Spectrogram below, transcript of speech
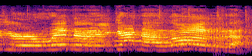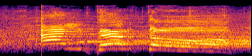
is your winner ganador, Alberto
